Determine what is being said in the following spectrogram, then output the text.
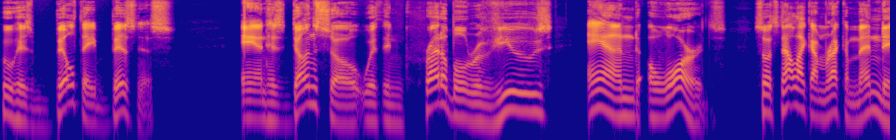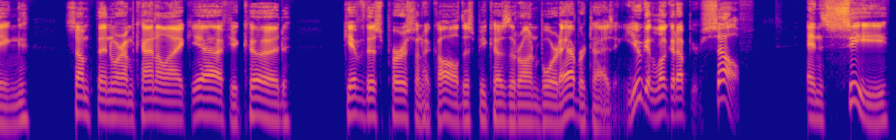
who has built a business and has done so with incredible reviews and awards. So it's not like I'm recommending something where I'm kind of like, yeah, if you could, give this person a call just because they're on board advertising. You can look it up yourself and see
